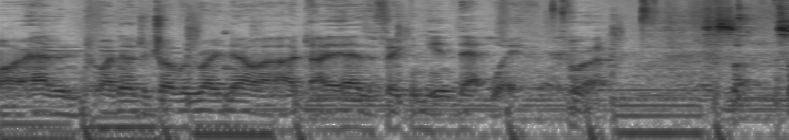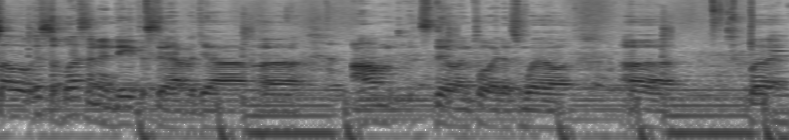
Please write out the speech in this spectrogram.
are having financial troubles right now, I, I, it has affected me in that way. Right. So, so it's a blessing indeed to still have a job. Uh, I'm still employed as well. Uh, but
